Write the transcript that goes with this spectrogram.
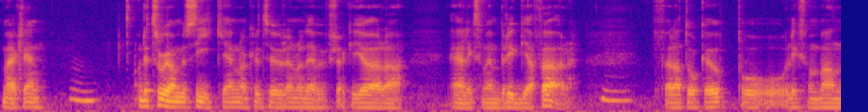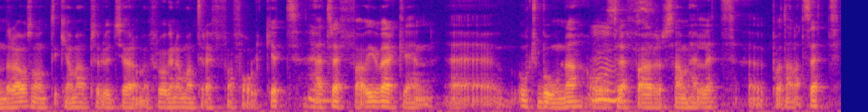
Verkligen. Mm. Och det tror jag musiken och kulturen och det vi försöker göra är liksom en brygga för. mm, För att åka upp och, och liksom vandra och sånt, det kan man absolut göra. Men frågan är om man träffar folket. Här träffar vi ju verkligen eh, ortsborna och träffar samhället eh, på ett annat sätt.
